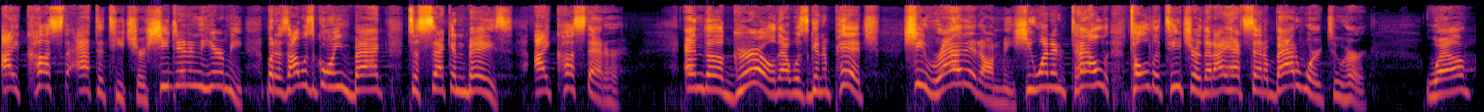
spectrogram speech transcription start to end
I cussed at the teacher. She didn't hear me. But as I was going back to second base, I cussed at her. And the girl that was gonna pitch, she ratted on me. She went and tell, told the teacher that I had said a bad word to her. Well,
